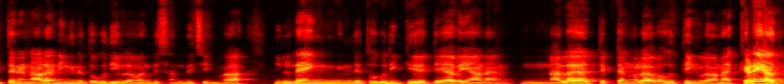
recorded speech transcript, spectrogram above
இத்தனை நாளாக நீங்கள் இந்த தொகுதியில் வந்து சந்திச்சிங்களா? இல்லை இந்த தொகுதிக்கு தேவையான நல திட்டங்களை வகுத்தீங்களான்னா கிடையாது.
